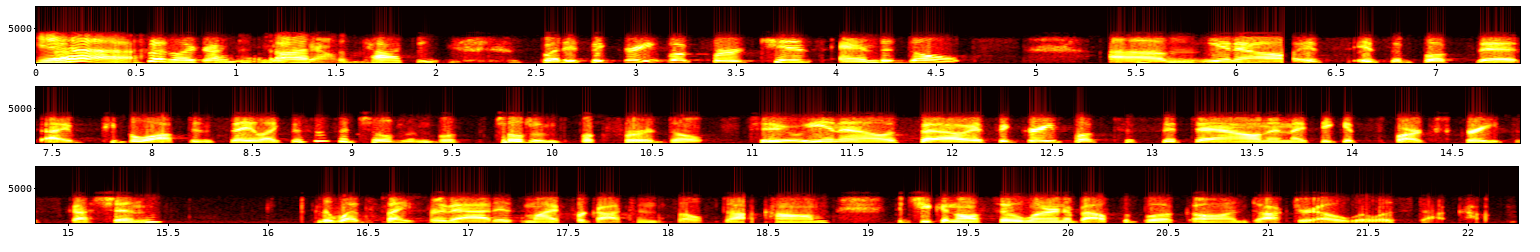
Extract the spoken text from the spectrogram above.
Yeah. so like I'm awesome. sound cocky, but it's a great book for kids and adults. Um, Mhm. You know, it's it's a book that I people often say like this is a children's book children's book for adults too. You know, so it's a great book to sit down, and I think it sparks great discussion. The website for that is myforgottenself.com, but you can also learn about the book on drlwillis.com.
